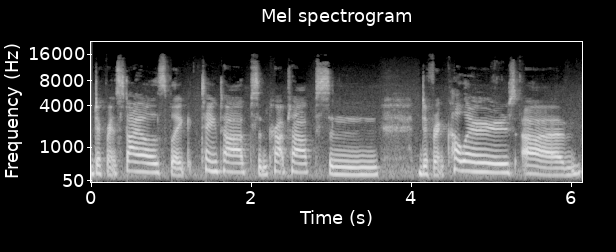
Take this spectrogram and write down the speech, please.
different styles, like tank tops and crop tops, and different colors. Um,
